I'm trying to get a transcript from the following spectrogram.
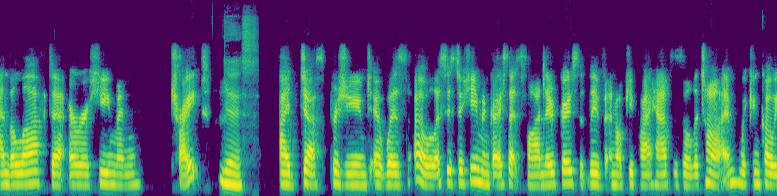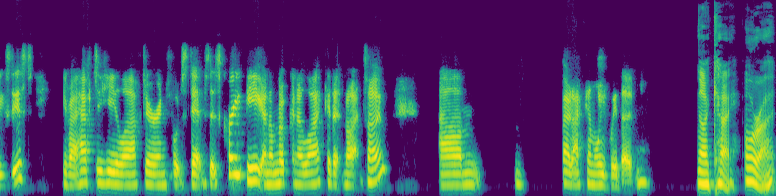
and the laughter are a human trait. Yes. I just presumed it was, oh, well, it's just a human ghost. That's fine. There are ghosts that live and occupy houses all the time. We can coexist. If I have to hear laughter and footsteps, it's creepy and I'm not going to like it at night time. Um, but I can live with it. Okay. All right.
